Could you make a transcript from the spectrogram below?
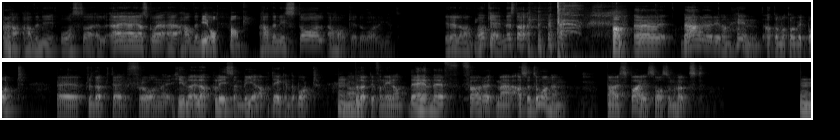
Ha, hade ni Åsa eller? Nej, nej jag skojar. Eh, Hade ni, I åttan. hade ni Stal? Jaha okej, då var det inget. Irrelevant. Okej, nästa. Ja, eh, det här har ju redan hänt att de har tagit bort produkter från hyllan, eller att polisen ber apoteken ta bort Mm. produkter från hyllan. Det hände förut med acetonen när Spice var som högst. Mm.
